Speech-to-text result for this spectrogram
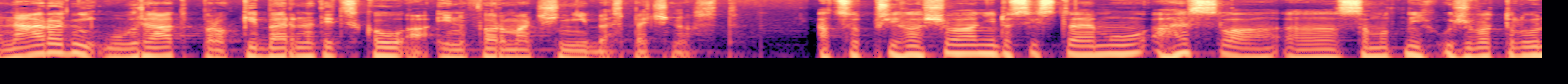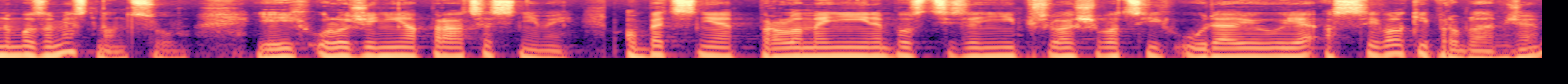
Národní úřad pro kybernetickou a informační bezpečnost. A co přihlašování do systému a hesla e, samotných uživatelů nebo zaměstnanců, jejich uložení a práce s nimi? Obecně prolomení nebo zcizení přihlašovacích údajů je asi velký problém, že?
